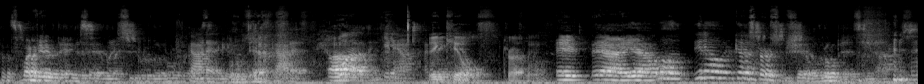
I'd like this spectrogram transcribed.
that's my favorite thing to say to my super liberal friends. Got it. Got it. Uh, well, you know. It kills, trust me. It, yeah, yeah. Well, you know, we gotta start some shit a little bit sometimes.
